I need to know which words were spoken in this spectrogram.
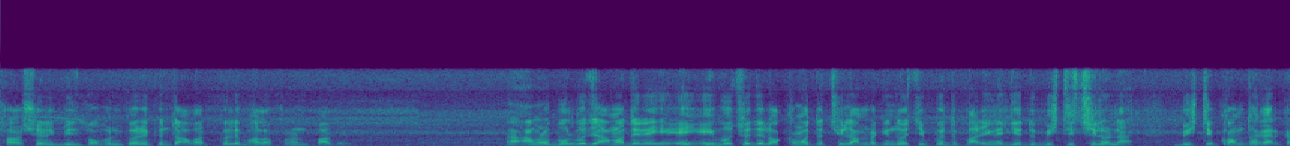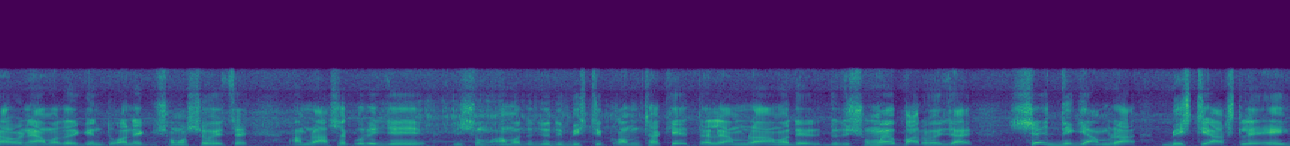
সরাসরি বীজ বপন করে কিন্তু আবাদ করলে ভালো ফলন পাবে। আমরা বলব যে আমাদের এই, এই- বছর যে লক্ষ্যমাত্রা ছিল, আমরা কিন্তু অচিভ করতে পারি না যেহেতু বৃষ্টি ছিল না। বৃষ্টি কম থাকার কারণে আমাদের কিন্তু অনেক সমস্যা হয়েছে। আমরা আশা করি যে আমাদের যদি বৃষ্টি কম থাকে, তাহলে আমরা আমাদের যদি সময়ও পার হয়ে যায়, শেষ দিকে আমরা বৃষ্টি আসলে এই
